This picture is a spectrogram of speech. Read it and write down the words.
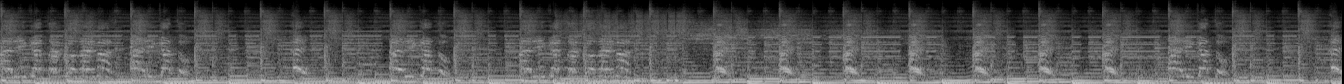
ありがとうございますありがとうはいありがとうありがとうございますはいはいはいはいはいはいありがとうはい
